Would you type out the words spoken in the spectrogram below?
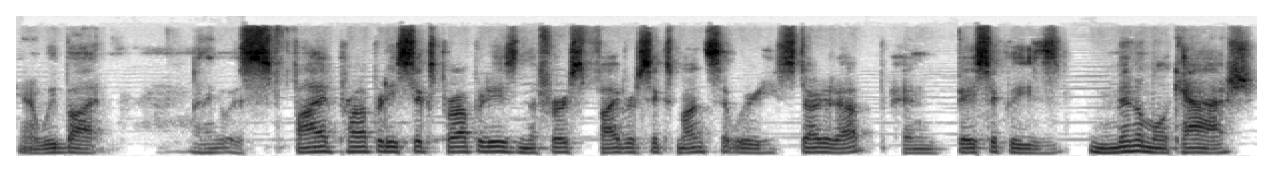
you know, we bought, I think it was five properties, six properties in the first five or six months that we started up, and basically minimal cash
